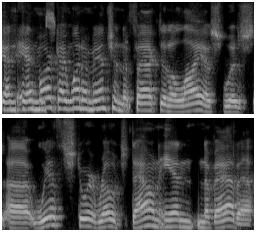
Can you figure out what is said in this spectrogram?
and, and Mark, I want to mention the fact that Elias was uh, with Stewart Rhodes down in Nevada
